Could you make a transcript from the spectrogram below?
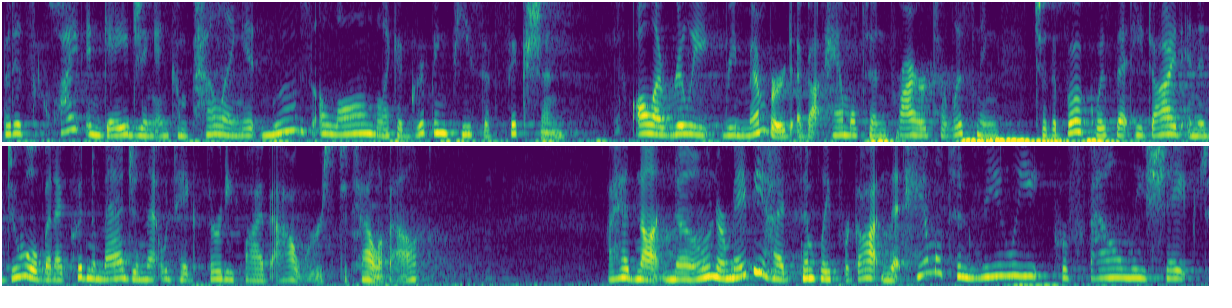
but it's quite engaging and compelling. It moves along like a gripping piece of fiction. All I really remembered about Hamilton prior to listening to the book was that he died in a duel, but I couldn't imagine that would take 35 hours to tell about. I had not known, or maybe I had simply forgotten, that Hamilton really profoundly shaped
